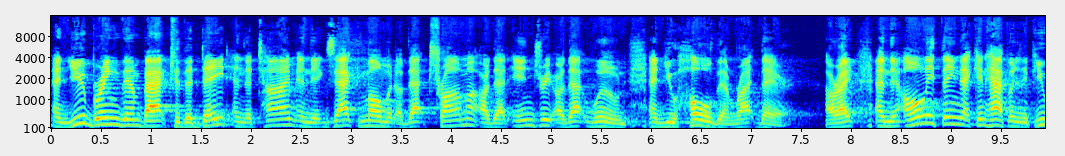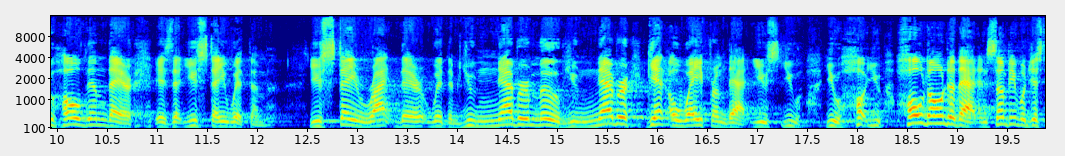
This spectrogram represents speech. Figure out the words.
and you bring them back to the date and the time and the exact moment of that trauma or that injury or that wound and you hold them right there all right? And the only thing that can happen if you hold them there is that you stay with them. You stay right there with them. You never move. You never get away from that. You, you, you, you hold on to that. And some people just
